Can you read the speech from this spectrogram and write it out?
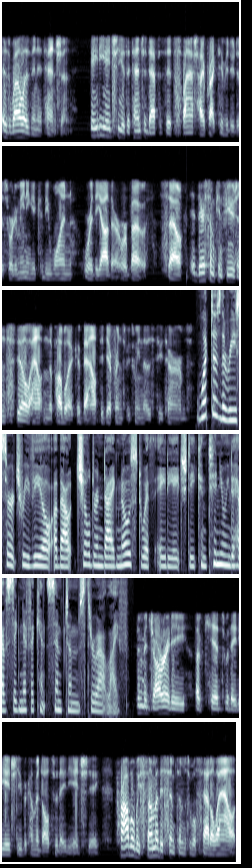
as well as inattention. ADHD is attention deficit slash hyperactivity disorder, meaning it could be one or the other or both. So there's some confusion still out in the public about the difference between those two terms. What does the research reveal about children diagnosed with ADHD continuing to have significant symptoms throughout life? The majority of kids with ADHD become adults with ADHD. Probably some of the symptoms will settle out.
